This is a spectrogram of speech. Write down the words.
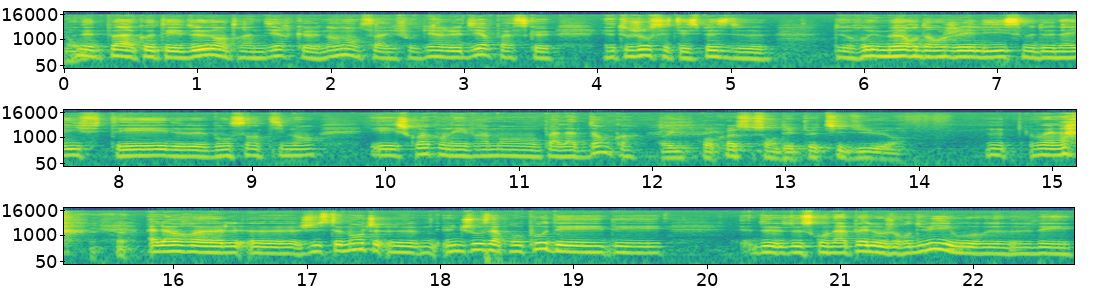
Vous n'êtes pas à côté d'eux en train de dire que non, non, ça, il faut bien le dire parce qu'il y a toujours cette espèce de, de rumeur d'angélisme, de naïveté, de bons sentiments. Et je crois qu'on n'est vraiment pas là-dedans, quoi. Oui, pourquoi ce sont des petits durs hum, voilà. Alors, euh, euh, justement, euh, une chose à propos des de, ce qu'on appelle aujourd'hui euh, des,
